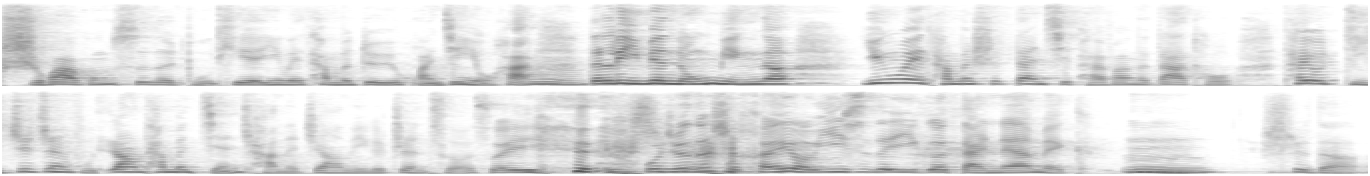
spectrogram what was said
石化公司的补贴，因为他们对于环境有害。但另一面，农民呢，因为他们是氮气排放的大头，他又抵制政府让他们减产的这样的一个政策，所以 我觉得是很有意思的一个 dynamic。嗯，是的。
